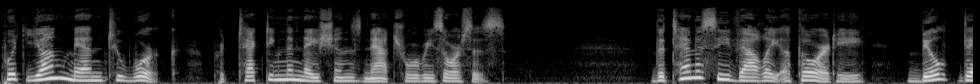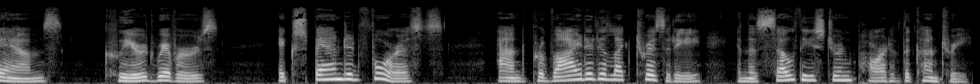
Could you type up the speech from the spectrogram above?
put young men to work protecting the nation's natural resources. The Tennessee Valley Authority built dams, cleared rivers, expanded forests, and provided electricity in the southeastern part of the country.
